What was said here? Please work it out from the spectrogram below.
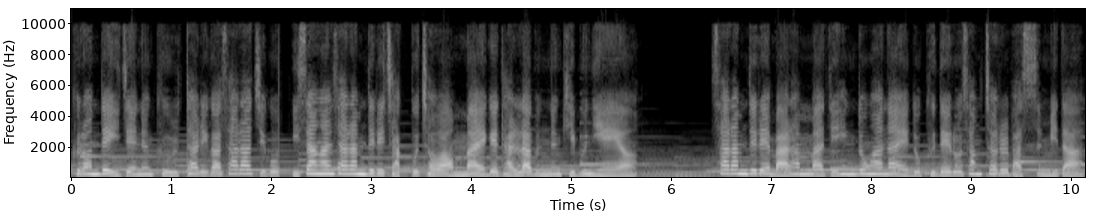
그런데 이제는 그 울타리가 사라지고 이상한 사람들이 자꾸 저와 엄마에게 달라붙는 기분이에요. 사람들의 말 한마디 행동 하나에도 그대로 상처를 받습니다.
